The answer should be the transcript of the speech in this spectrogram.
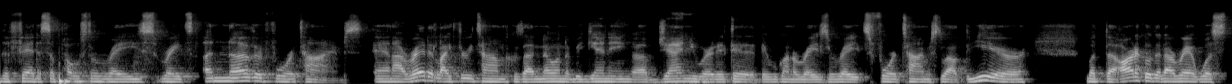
the Fed is supposed to raise rates another four times. And I read it like three times because I know in the beginning of January they did, they were going to raise the rates four times throughout the year. But the article that I read was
